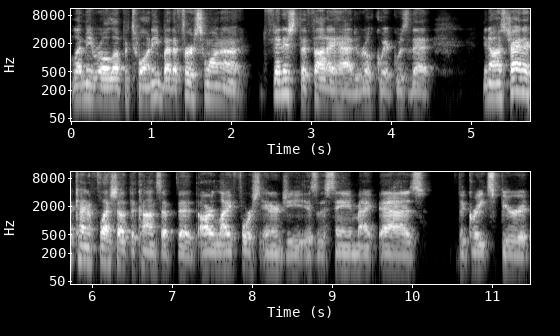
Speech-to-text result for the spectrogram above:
Let me roll up a 20, but I first want to finish the thought I had real quick was that, you know, I was trying to kind of flesh out the concept that our life force energy is the same as the great spirit,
